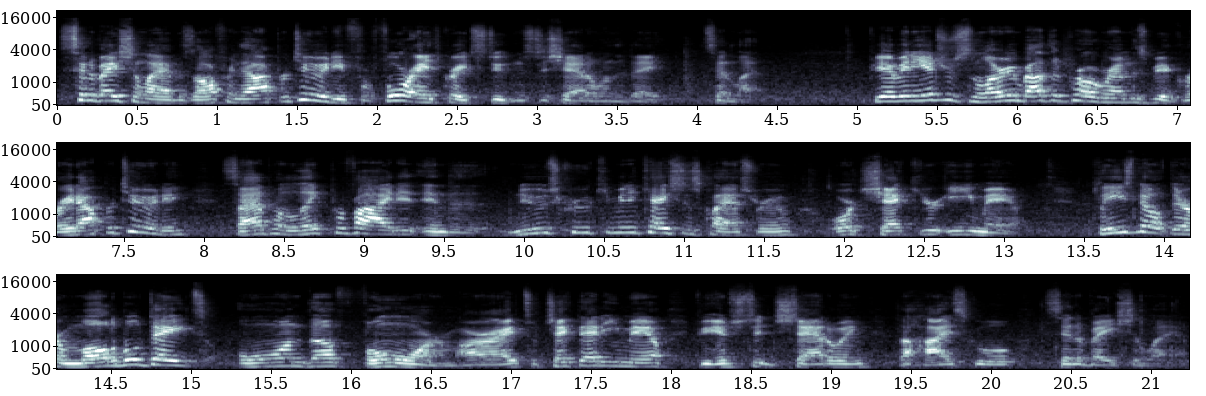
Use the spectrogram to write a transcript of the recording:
Cinovation Lab is offering the opportunity for four eighth grade students to shadow in the day Cin Lab. If you have any interest in learning about the program, this would be a great opportunity. Sign up on the link provided in the News Crew Communications classroom or check your email. Please note there are multiple dates on the form, all right? So check that email if you're interested in shadowing the high school Cinovation Lab.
